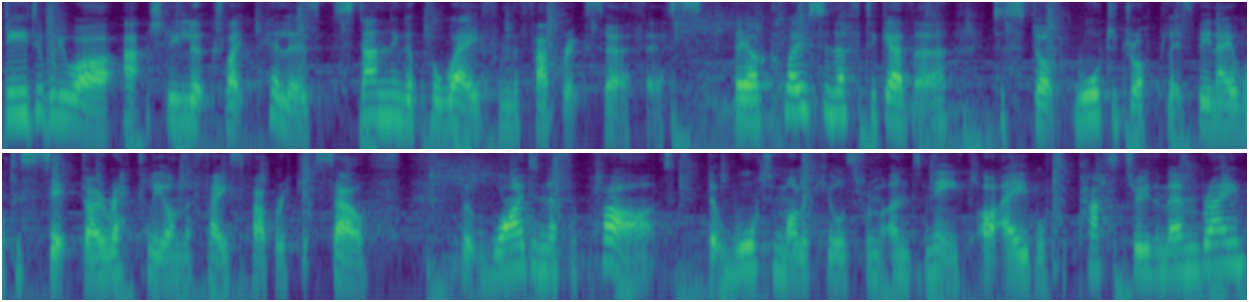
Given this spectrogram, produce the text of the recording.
DWR actually looks like pillars standing up away from the fabric surface. They are close enough together to stop water droplets being able to sit directly on the face fabric itself, but wide enough apart that water molecules from underneath are able to pass through the membrane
